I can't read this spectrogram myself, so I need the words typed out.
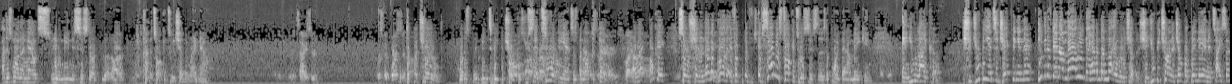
I just want to announce, you know, me and the sister are, are kind of talking to each other right now." And if you entice her, what's the question? The betrothed. What does it mean to be betrothed? Because you said two of the answers, but not the third. All right, uh, okay. So should another brother, if, if if Samuel's talking to his sister, is the point that I'm making, and you like her, should you be interjecting in that? Even if they're not married, they haven't done nothing with each other. Should you be trying to jump up in there and entice her?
